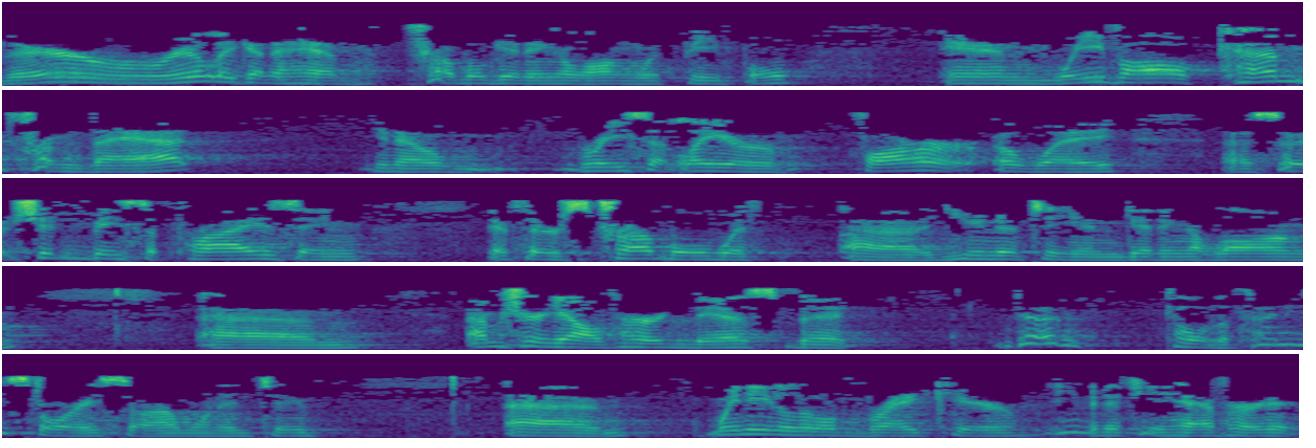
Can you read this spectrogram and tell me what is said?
they're really going to have trouble getting along with people. And we've all come from that, you know, recently or far away. Uh, so it shouldn't be surprising if there's trouble with uh, unity and getting along. Um, I'm sure y'all have heard this, but Doug told a funny story, so I wanted to. Um, we need a little break here, even if you have heard it.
